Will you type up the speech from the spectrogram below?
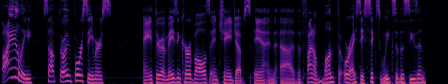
finally stopped throwing four seamers and he threw amazing curveballs and changeups in uh, the final month, or I say six weeks of the season.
